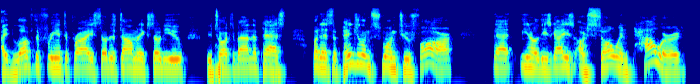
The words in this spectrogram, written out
I love the free enterprise. So does Dominic. So do you. We mm-hmm. talked about in the past. But as the pendulum swung too far, that you know these guys are so empowered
